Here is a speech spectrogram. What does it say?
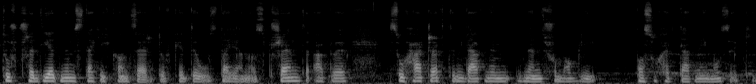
tuż przed jednym z takich koncertów, kiedy ustawiano sprzęt, aby słuchacze w tym dawnym wnętrzu mogli posłuchać dawnej muzyki.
